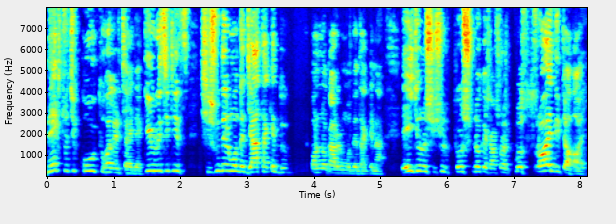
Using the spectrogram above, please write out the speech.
নেক্সট হচ্ছে কৌতূহলের চাহিদা। কিউরিসিটিস শিশুদের মধ্যে যা থাকে অন্য কারোর মধ্যে থাকে না। এই জন্য শিশুর প্রশ্নকে সবসময় প্রশ্রয় দিতে হয়।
